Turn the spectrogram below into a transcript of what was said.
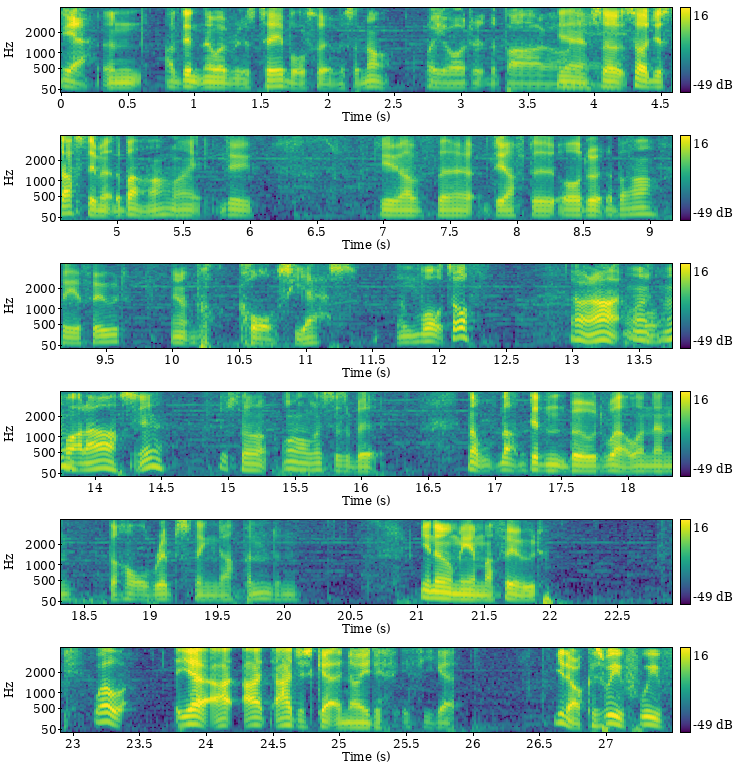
yeah. and I didn't know whether it was table service or not. Or you order at the bar. Or, yeah, so so I just asked him at the bar, like, do do you have uh, do you have to order at the bar for your food? You know, well, of course, yes, and walked off. All right. Right, Well, what an arse. Yeah, just thought, well, this is a bit that that didn't bode well, and then the whole ribs thing happened, and you know me and my food. Well, yeah, I, I, I just get annoyed if, if you get, you know, because we've we've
